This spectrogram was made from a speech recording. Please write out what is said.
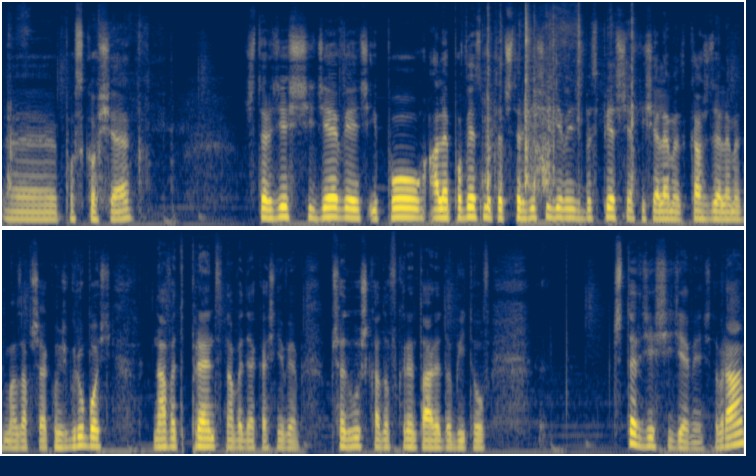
yy, po skosie. 49,5, ale powiedzmy te 49 bezpiecznie jakiś element, każdy element ma zawsze jakąś grubość, nawet pręt, nawet jakaś, nie wiem, przedłużka do wkrętary, do bitów. 49, dobra?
